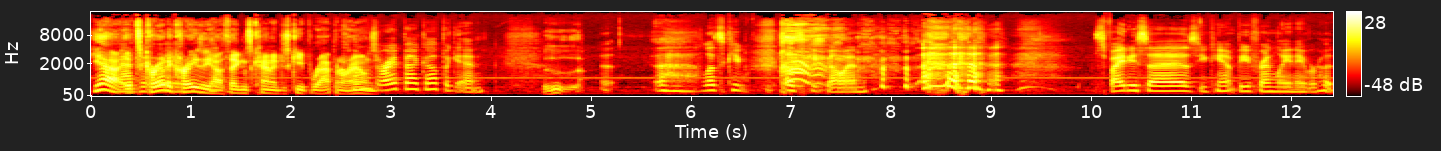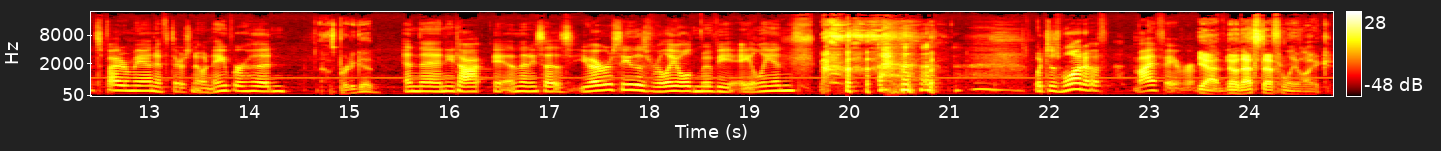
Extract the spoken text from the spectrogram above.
Yeah, it's kind of crazy how things kind of just keep wrapping around. comes right back up again. Ugh. Let's keep let's keep going. Spidey says you can't be friendly neighborhood Spider-Man if there's no neighborhood. That was pretty good. And then he talk and then he says, "You ever see this really old movie Aliens?" Which is one of my favorite Yeah, movies. no, that's definitely like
